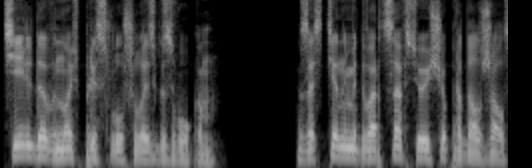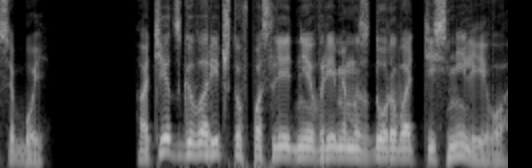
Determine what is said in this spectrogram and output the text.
Тильда вновь прислушалась к звукам. За стенами дворца все еще продолжался бой. Отец говорит, что в последнее время мы здорово оттеснили его.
